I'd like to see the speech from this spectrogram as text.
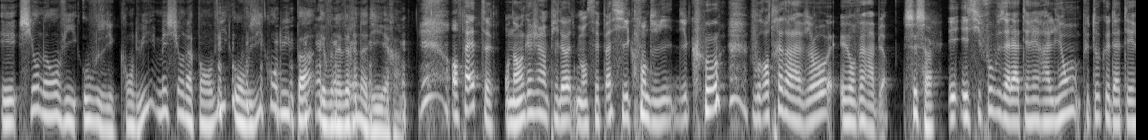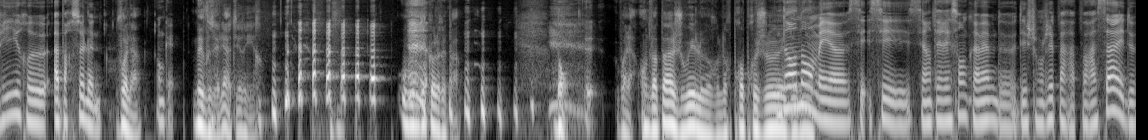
et si on a envie, on vous y conduit, mais si on n'a pas envie, on vous y conduit pas, et vous n'avez rien à dire. En fait, on a engagé un pilote, mais on ne sait pas s'il conduit. Du coup, vous rentrez dans l'avion et on verra bien. C'est ça. Et, et s'il faut, vous allez atterrir à Lyon plutôt que d'atterrir euh, à Barcelone. Voilà. Ok. Mais vous allez atterrir. Ou vous ne décollerez pas. Bon, euh, voilà, on ne va pas jouer leur, leur propre jeu. Non, devenir- non, mais euh, c'est- intéressant quand même d'échanger par rapport à ça et de,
